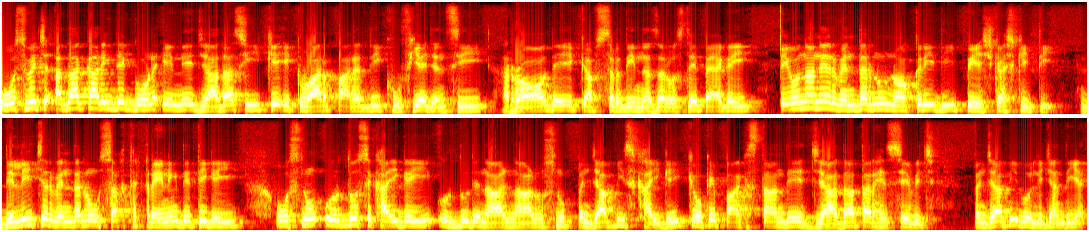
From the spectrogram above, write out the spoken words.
ਉਸ ਵਿੱਚ ਅਦਾਕਾਰੀ ਦੇ ਗੁਣ ਇੰਨੇ ਜ਼ਿਆਦਾ ਸੀ ਕਿ ਇੱਕ ਵਾਰ ਭਾਰਤ ਦੀ ਖੂਫੀਆ ਏਜੰਸੀ ਰੌ ਦੇ ਇੱਕ ਅਫਸਰ ਦੀ ਨਜ਼ਰ ਉਸ ਤੇ ਪੈ ਗਈ ਤੇ ਉਹਨਾਂ ਨੇ ਰਵਿੰਦਰ ਨੂੰ ਨੌਕਰੀ ਦੀ ਪੇਸ਼ਕਸ਼ ਕੀਤੀ। ਦਿੱਲੀ ਚ ਰਵਿੰਦਰ ਨੂੰ ਸਖਤ ਟ੍ਰੇਨਿੰਗ ਦਿੱਤੀ ਗਈ। ਉਸ ਨੂੰ ਉਰਦੂ ਸਿਖਾਈ ਗਈ। ਉਰਦੂ ਦੇ ਨਾਲ ਨਾਲ ਉਸ ਨੂੰ ਪੰਜਾਬੀ ਸਿਖਾਈ ਗਈ ਕਿਉਂਕਿ ਪਾਕਿਸਤਾਨ ਦੇ ਜ਼ਿਆਦਾਤਰ ਹਿੱਸੇ ਵਿੱਚ ਪੰਜਾਬੀ ਬੋਲੀ ਜਾਂਦੀ ਹੈ।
